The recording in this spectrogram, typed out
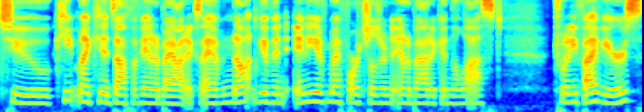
to keep my kids off of antibiotics. I have not given any of my four children antibiotic in the last 25 years.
